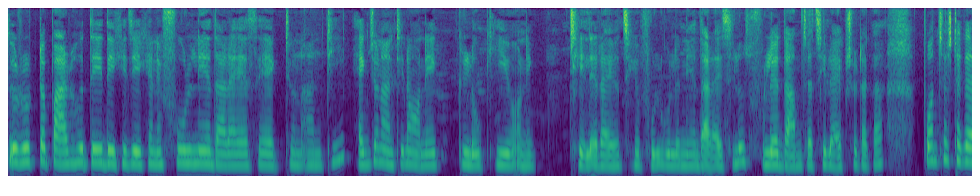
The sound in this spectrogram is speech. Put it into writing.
তো রোডটা পার হতেই দেখি যে এখানে ফুল নিয়ে দাঁড়ায় আছে একজন আন্টি একজন আন্টি না অনেক লোকই অনেক ছেলেরাই হচ্ছে ফুলগুলো নিয়ে দাঁড়াইছিল। ফুলের দাম চাচ্ছিল একশো টাকা। পঞ্চাশ টাকা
